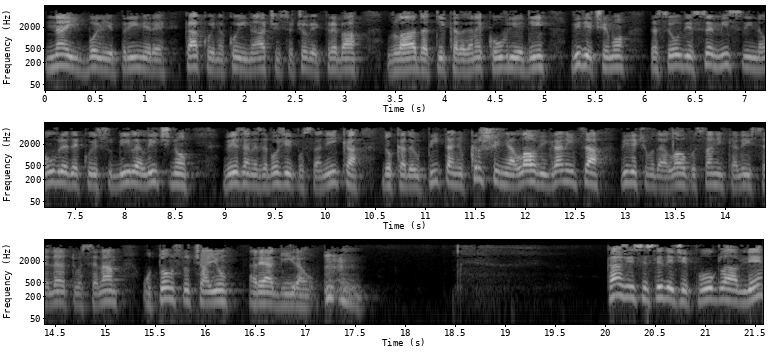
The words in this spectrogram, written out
najbolje primjere kako i na koji način se čovjek treba vladati kada ga neko uvrijedi. Vidjet ćemo da se ovdje sve misli na uvrede koje su bile lično vezane za Božijeg poslanika, dok kada je u pitanju kršenja Allahovih granica, vidjet ćemo da je Allah poslanik ali se letu selam u tom slučaju reagirao. Kaže se sljedeće poglavlje,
